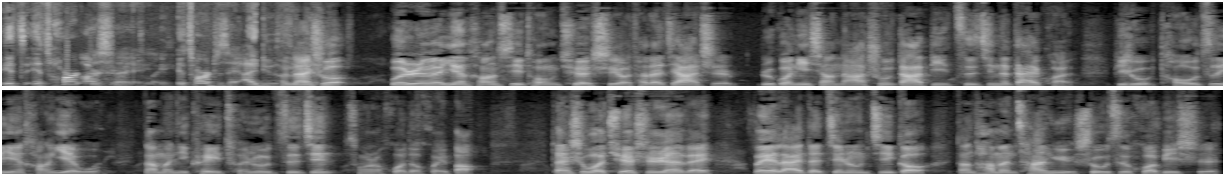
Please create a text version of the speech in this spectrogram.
？It's it's hard to say. It's hard to say. I do 很难说。我认为银行系统确实有它的价值。如果你想拿出大笔资金的贷款比如投资银行业务那么你可以存入资金从而获得回报。但是我确实认为未来的金融机构当他们参与数字货币时，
